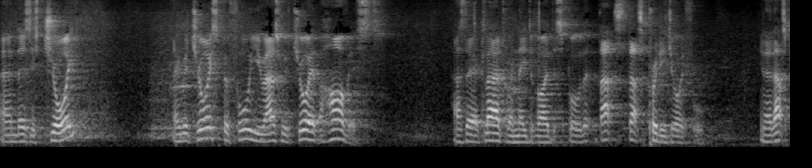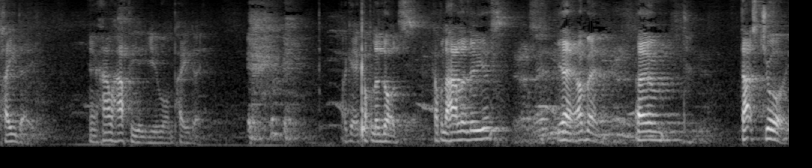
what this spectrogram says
um, there's this joy. They rejoice before you as with joy at the harvest, as they are glad when they divide the spoil. That, that's, that's pretty joyful. You know, that's payday. You know, how happy are you on payday? I get a couple of nods, a couple of hallelujahs. Yes. Yeah, amen. Um, that's joy.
